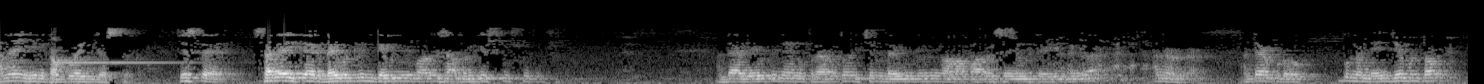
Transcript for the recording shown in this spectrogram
అని ఈయన కంప్లైంట్ చేస్తాడు. చేస్తే సరే అయితే డైమండ్ రింగ్ టైం మానేసి అతనికి చూస్తూ కూర్చుంది అంటే అదేమిటి నేను ప్రేమతో ఇచ్చిన డైమండ్ అలా పారేసేయంటే ఏంటంగా అని అన్నాడు. అంటే అప్పుడు ఇప్పుడు నన్ను ఏం చేయమంటావు?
